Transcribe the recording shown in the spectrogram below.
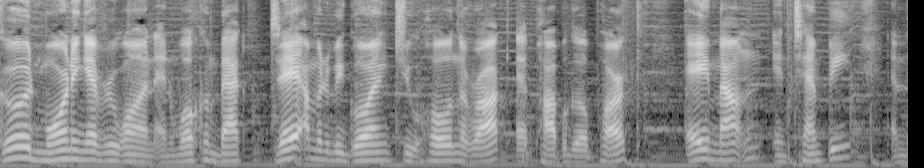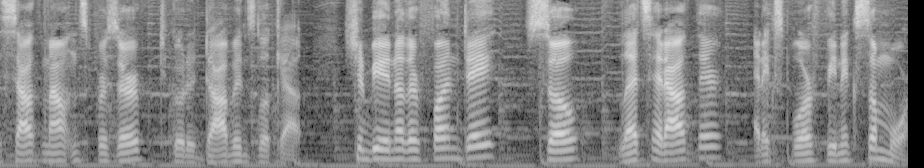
Good morning, everyone, and welcome back. Today, I'm going to be going to Hole in the Rock at Papago Park, A Mountain in Tempe, and the South Mountains Preserve to go to Dobbins Lookout. Should be another fun day, so let's head out there and explore Phoenix some more.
